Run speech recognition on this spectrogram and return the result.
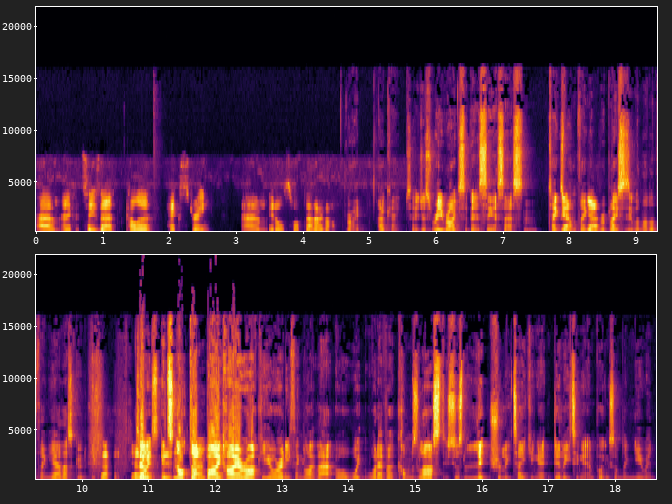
um, and if it sees that color hex string, um, it'll swap that over. Right. Okay, so it just rewrites a bit of CSS and takes yeah, one thing yeah. and replaces it with another thing. Yeah, that's good. Exactly. Yeah, so it's it's not done by hierarchy or anything like that, or whatever comes last. It's just literally taking it, deleting it, and putting something new in.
